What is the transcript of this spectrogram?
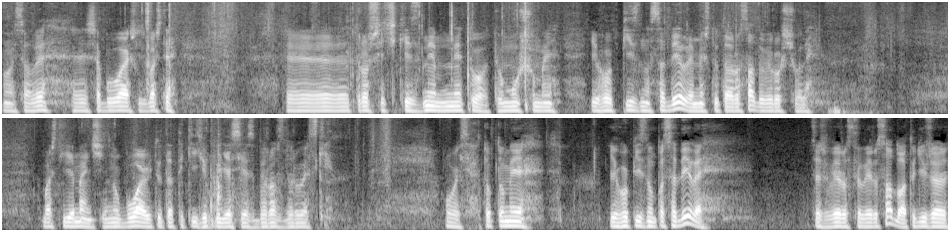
Ось, але е, ще буває щось, бачите, е, трошечки з ним не то, тому що ми його пізно садили, ми ж тут розсаду вирощували. Бачите, є менші. Ну бувають тут такі гіркулеси я збирав здоровецькі. Ось, тобто ми його пізно посадили. Це ж виростили розсаду, а тоді вже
